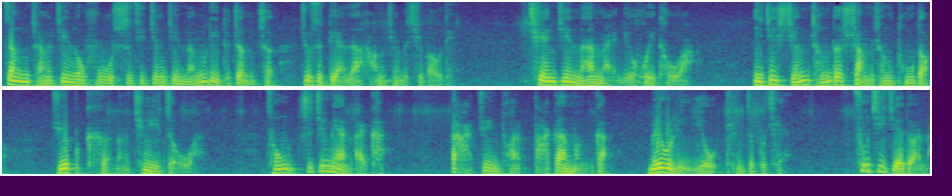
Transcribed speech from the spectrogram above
增强金融服务实体经济能力的政策，就是点燃行情的起爆点。千金难买牛回头啊！已经形成的上升通道，绝不可能轻易走完。从资金面来看，大军团大干猛干，没有理由停滞不前。初期阶段呢，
